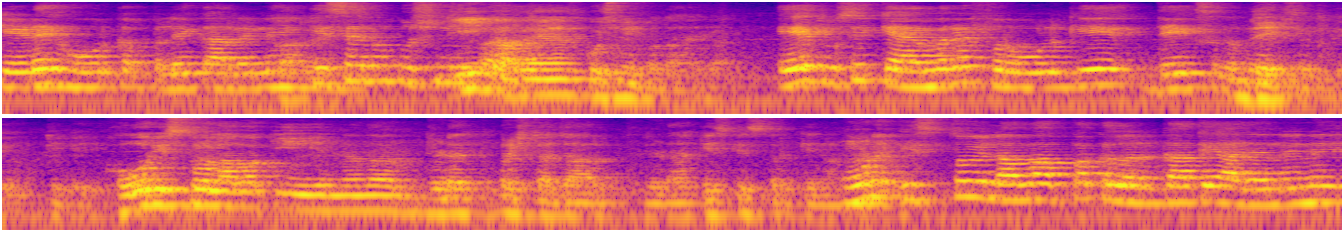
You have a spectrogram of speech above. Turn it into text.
ਕਿਹੜੇ ਹੋਰ ਕਪਲੇ ਕਰ ਰਹੇ ਨੇ ਕਿਸੇ ਨੂੰ ਕੁਝ ਨਹੀਂ ਕੀ ਕਰ ਪਤਾ ਰਹੇ ਹਨ ਕੁਝ ਨਹੀਂ ਪਤਾ ਹੈਗਾ ਇਹ ਤੁਸੀਂ ਕੈਮਰੇ ਫਰੋਲ ਕੇ ਦੇਖ ਸਕਦੇ ਹੋ ਦੇਖ ਸਕਦੇ ਹੋ ਠੀਕ ਹੈ ਜੀ। ਹੋਰ ਇਸ ਤੋਂ ਇਲਾਵਾ ਕੀ ਇਹਨਾਂ ਦਾ ਜਿਹੜਾ ਭ੍ਰਿਸ਼ਟਾਚਾਰ ਜਿਹੜਾ ਕਿਸ ਕਿਸ ਤਰੀਕੇ ਨਾਲ ਹੁਣ ਇਸ ਤੋਂ ਇਲਾਵਾ ਆਪਾਂ ਕਲਰਕਾਂ ਤੇ ਆ ਜਾਂਦੇ ਨੇ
